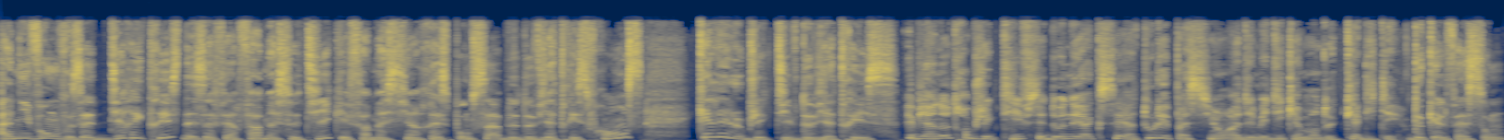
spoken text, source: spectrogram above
À Nivon, vous êtes directrice des affaires pharmaceutiques et pharmacien responsable de Viatrice France. Quel est l'objectif de Viatrice Eh bien, notre objectif, c'est donner accès à tous les patients à des médicaments de qualité. De quelle façon?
